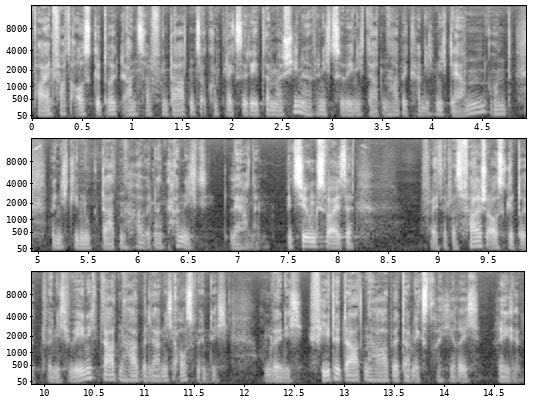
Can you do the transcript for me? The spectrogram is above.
vereinfacht ausgedrückt Anzahl von Daten zur Komplexität der Maschine. Wenn ich zu wenig Daten habe, kann ich nicht lernen und wenn ich genug Daten habe, dann kann ich lernen. Beziehungsweise, vielleicht etwas falsch ausgedrückt, wenn ich wenig Daten habe, lerne ich auswendig. Und wenn ich viele Daten habe, dann extrahiere ich Regeln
